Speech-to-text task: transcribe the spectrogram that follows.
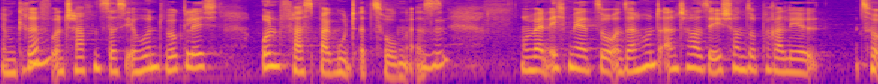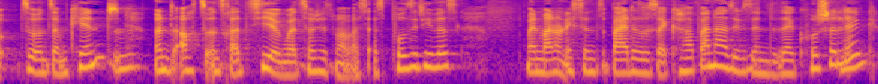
im Griff und schaffen es, dass ihr Hund wirklich unfassbar gut erzogen ist. Und wenn ich mir jetzt so unseren Hund anschaue, sehe ich schon so parallel zu, zu unserem Kind und auch zu unserer Erziehung. Weil zum Beispiel jetzt mal was erst Positives. Mein Mann und ich sind beide so sehr körpernah, also wir sind sehr kuschelig.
